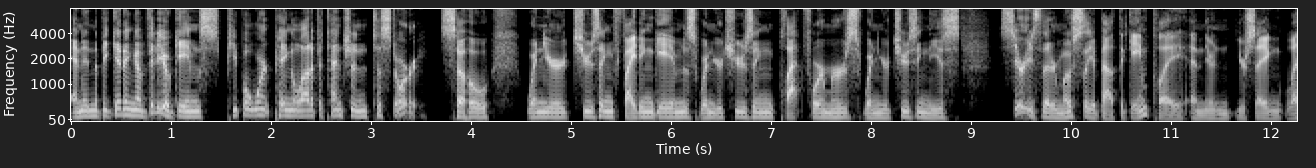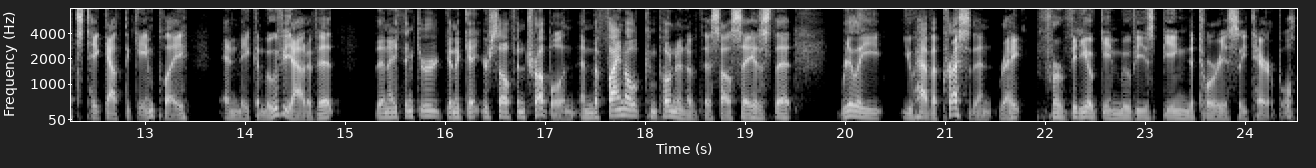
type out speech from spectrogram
And in the beginning of video games, people weren't paying a lot of attention to story. So when you're choosing fighting games, when you're choosing platformers, when you're choosing these series that are mostly about the gameplay and then you're saying let's take out the gameplay and make a movie out of it then i think you're going to get yourself in trouble. And, and the final component of this i'll say is that really you have a precedent right for video game movies being notoriously terrible.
